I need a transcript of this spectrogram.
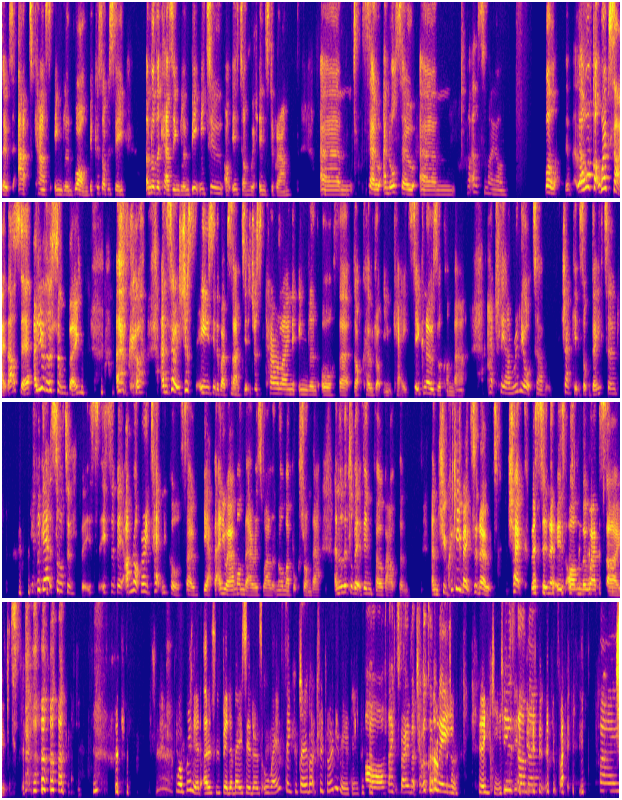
So it's at Kaz England one because obviously another Kaz England beat me to it on Instagram. Um, so and also um, what else am I on? Well, oh, I've got a website. That's it. I knew there was something. and so it's just easy, the website. It's just carolineenglandauthor.co.uk. So you can always look on that. Actually, I really ought to have check it's updated. You forget sort of it's it's a bit I'm not very technical. So yeah, but anyway, I'm on there as well, and all my books are on there, and a little bit of info about them. And she quickly makes a note, check the sinner is on the website. well, brilliant. Uh, this has been amazing as always. Thank you very much for joining me again. Oh, thanks very much. Have a good week. Thank you. Cheers, Donna. Bye. Bye.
